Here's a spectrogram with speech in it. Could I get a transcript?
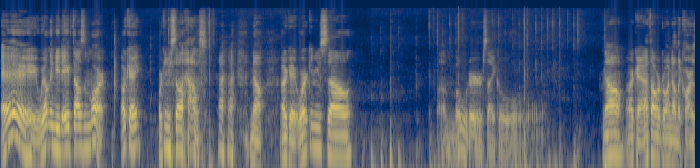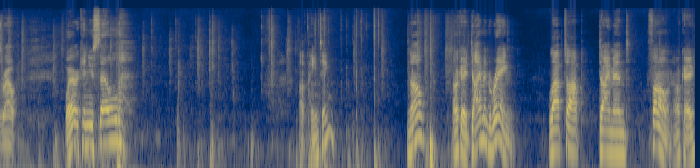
Hey, we only need 8,000 more. Okay. Where can you sell a house? no. Okay, where can you sell a motorcycle? No? Okay, I thought we are going down the cars route. Where can you sell A painting? No? Okay, diamond ring. Laptop, diamond, phone. Okay.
